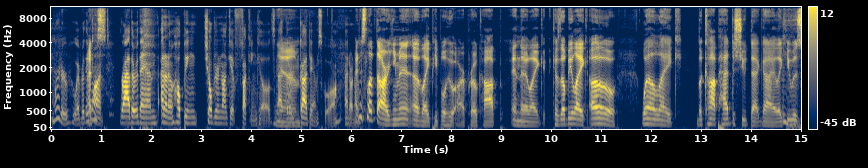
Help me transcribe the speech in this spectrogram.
murder whoever they I want, just- rather than I don't know, helping children not get fucking killed at their goddamn school. I don't know. I just love the argument of like people who are pro cop and they're like, because they'll be like, oh, well, like the cop had to shoot that guy. Like he was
